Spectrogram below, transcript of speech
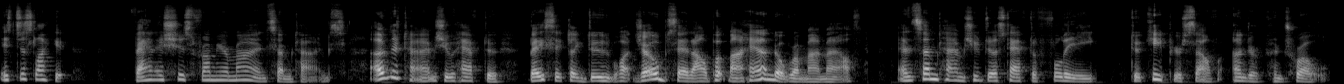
It's just like it vanishes from your mind sometimes. Other times you have to basically do what Job said I'll put my hand over my mouth. And sometimes you just have to flee to keep yourself under control.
